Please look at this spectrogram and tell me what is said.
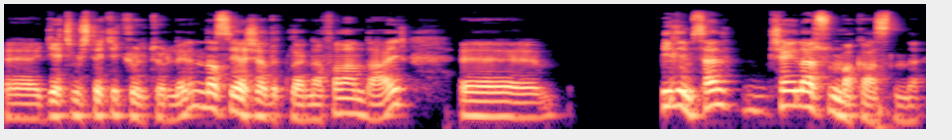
e, geçmişteki kültürlerin nasıl yaşadıklarına falan dair e, bilimsel şeyler sunmak aslında.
